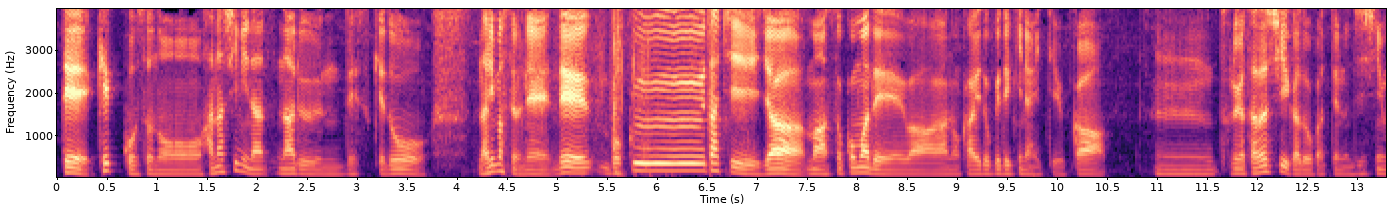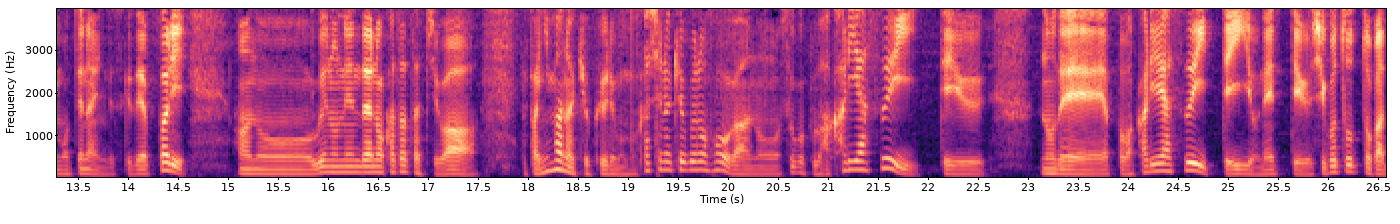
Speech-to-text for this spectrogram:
って結構その話になるんですけどなりますよね。で僕たちじゃまあそこまではあの解読できないっていうかうんそれが正しいかどうかっていうのは自信持てないんですけどやっぱりあの上の年代の方たちはやっぱ今の曲よりも昔の曲の方があのすごく分かりやすいっていうのでやっぱ分かりやすいっていいよねっていう仕事とか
